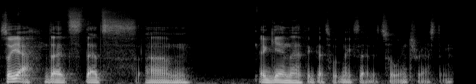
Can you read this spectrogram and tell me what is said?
so yeah, that's that's um, again, I think that's what makes that so interesting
